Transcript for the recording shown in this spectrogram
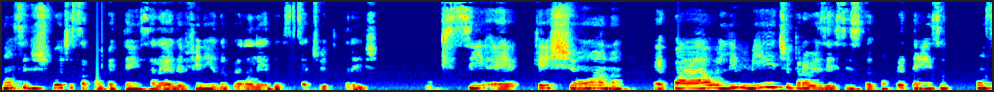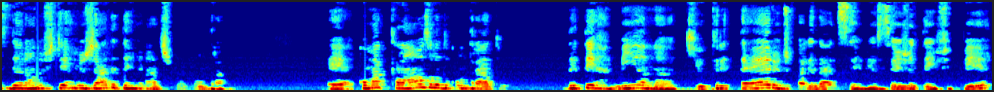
não se discute essa competência, ela é definida pela Lei 783. O que se é, questiona é qual é o limite para o exercício da competência, considerando os termos já determinados pelo contrato. É, como a cláusula do contrato determina que o critério de qualidade de serviço seja o TFP,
